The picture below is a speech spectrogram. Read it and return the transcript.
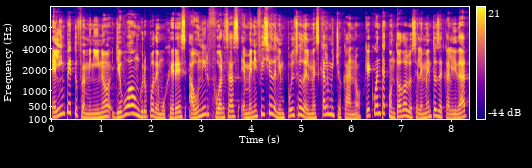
El ímpetu femenino llevó a un grupo de mujeres a unir fuerzas en beneficio del impulso del mezcal michoacano, que cuenta con todos los elementos de calidad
